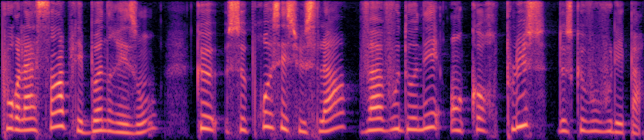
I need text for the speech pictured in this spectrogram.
Pour la simple et bonne raison que ce processus-là va vous donner encore plus de ce que vous voulez pas.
